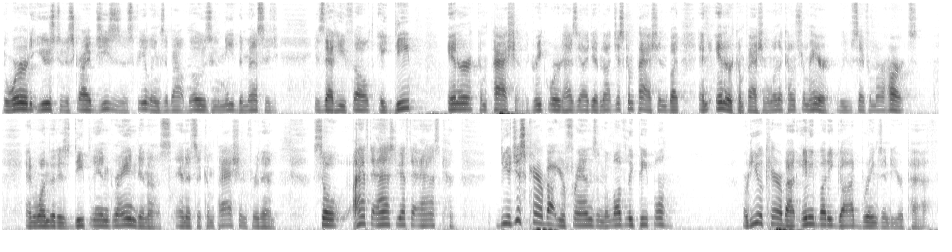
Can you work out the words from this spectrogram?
The word used to describe Jesus' feelings about those who need the message is that he felt a deep inner compassion. The Greek word has the idea of not just compassion, but an inner compassion, one that comes from here, we say from our hearts, and one that is deeply ingrained in us, and it's a compassion for them. So I have to ask, you have to ask, do you just care about your friends and the lovely people? Or do you care about anybody God brings into your path?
